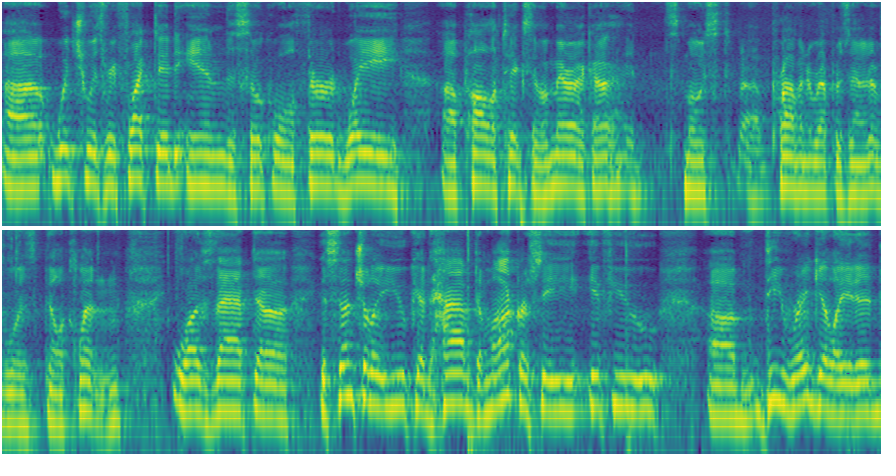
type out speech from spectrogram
uh, which was reflected in the so called third way uh, politics of America, it its most uh, prominent representative was Bill Clinton, was that uh, essentially you could have democracy if you um, deregulated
